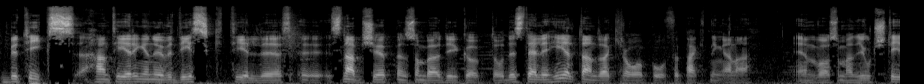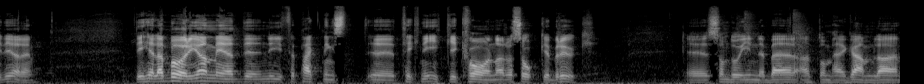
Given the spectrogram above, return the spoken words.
butikshanteringen över disk till snabbköpen som börjar dyka upp. Då. Det ställer helt andra krav på förpackningarna än vad som hade gjorts tidigare. Det hela börjar med eh, ny förpackningsteknik i kvarnar och sockerbruk eh, som då innebär att de här gamla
